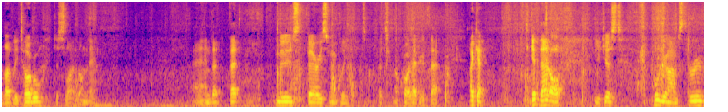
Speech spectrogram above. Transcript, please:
lovely toggle, just slide it on there. And that, that moves very smoothly. It's, I'm quite happy with that. Okay, to get that off, you just pull your arms through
